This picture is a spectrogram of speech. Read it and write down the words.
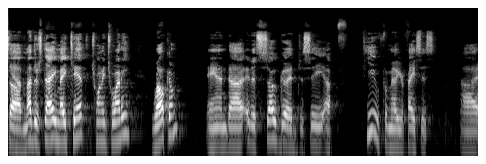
It's uh, Mother's Day, May 10th, 2020. Welcome. And uh, it is so good to see a few familiar faces uh,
